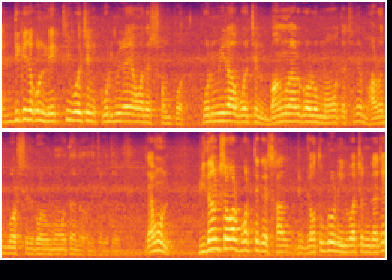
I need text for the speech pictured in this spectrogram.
একদিকে যখন নেত্রী বলছেন, কর্মীরাই আমাদের সম্পদ। কর্মীরা বলছেন, বাংলার গর্ব মমতা ছেড়ে ভারতবর্ষের গর্ব মমতা চলেছে। যেমন, বিধানসভার পর থেকে যতগুলো নির্বাচন গেছে,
